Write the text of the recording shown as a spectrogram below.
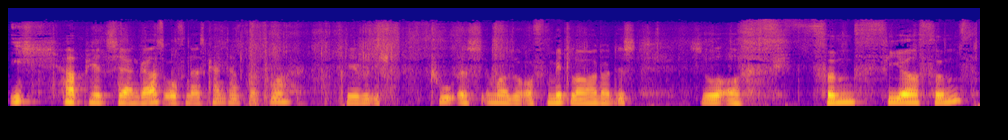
Ich habe jetzt ja einen Gasofen, da ist kein Temperaturhebel. Ich tue es immer so auf mittlerer, das ist so auf 5, 4, 5.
